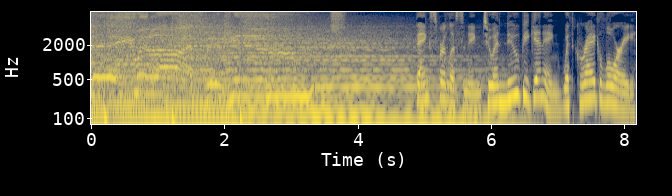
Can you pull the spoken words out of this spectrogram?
day when life begins. Thanks for listening to A New Beginning with Greg Laurie,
